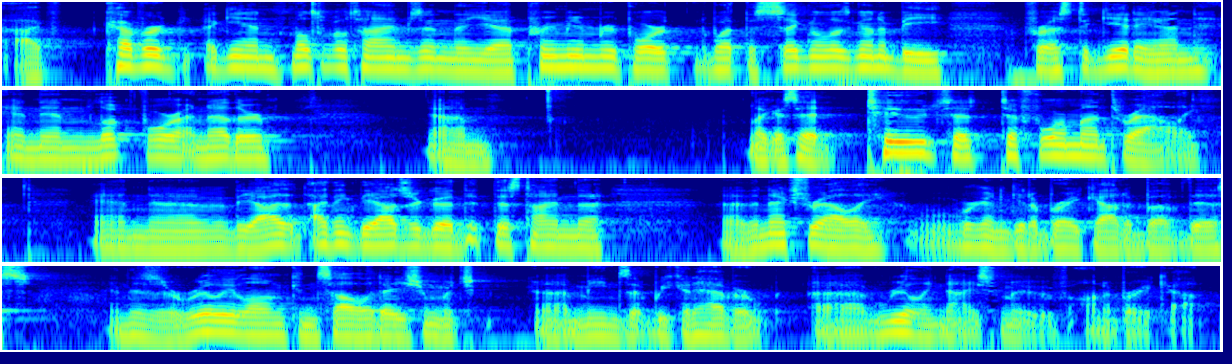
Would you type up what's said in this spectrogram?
I've covered again multiple times in the uh, premium report what the signal is going to be for us to get in and then look for another, um, like I said, two to, to four month rally. And uh, the I think the odds are good that this time the uh, the next rally we're going to get a breakout above this, and this is a really long consolidation, which uh, means that we could have a, a really nice move on a breakout.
